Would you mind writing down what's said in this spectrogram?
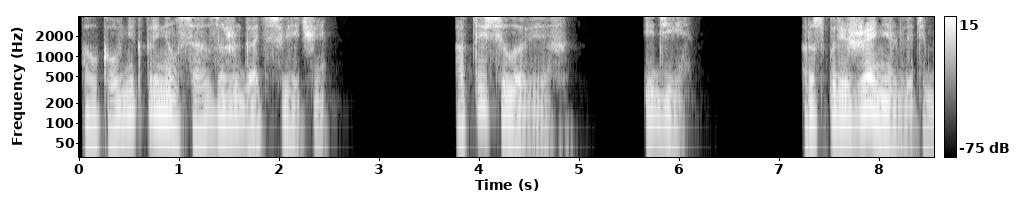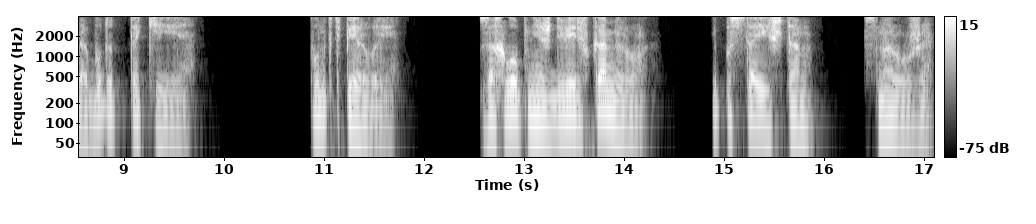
Полковник принялся зажигать свечи. «А ты, Силовьев, иди. Распоряжения для тебя будут такие. Пункт первый. Захлопнешь дверь в камеру и постоишь там, снаружи.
